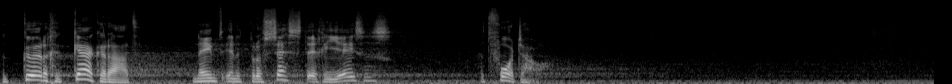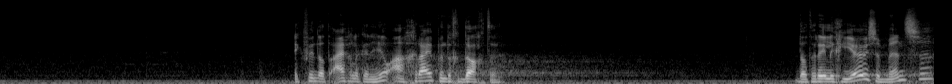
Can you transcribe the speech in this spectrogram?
een keurige kerkenraad neemt in het proces tegen Jezus het voortouw. Ik vind dat eigenlijk een heel aangrijpende gedachte. Dat religieuze mensen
